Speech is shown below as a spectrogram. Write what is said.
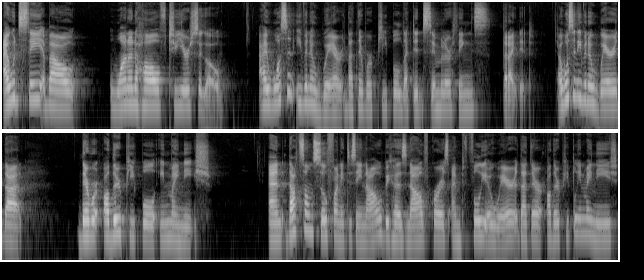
I would say about one and a half, two years ago, I wasn't even aware that there were people that did similar things that I did. I wasn't even aware that there were other people in my niche. And that sounds so funny to say now because now, of course, I'm fully aware that there are other people in my niche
